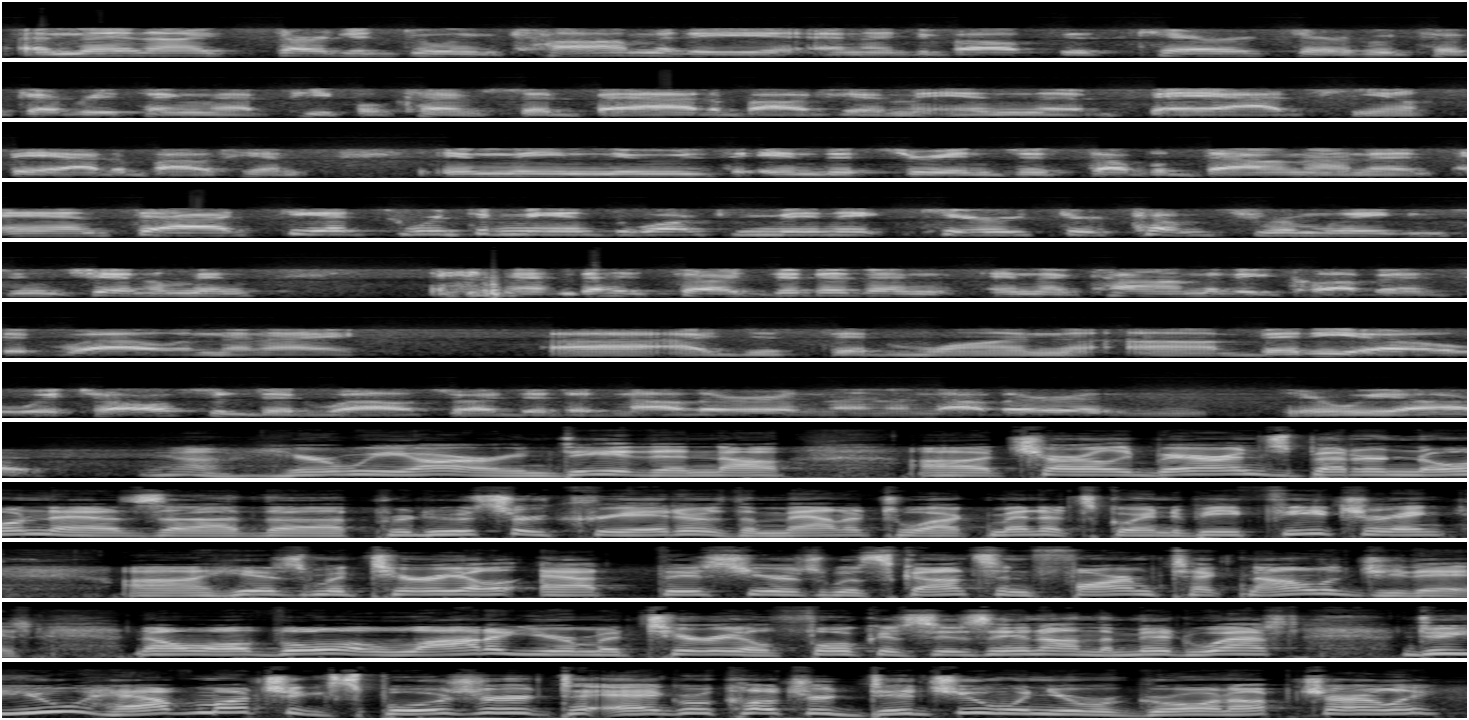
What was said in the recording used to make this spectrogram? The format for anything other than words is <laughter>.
And then I started doing comedy and I developed this character who took everything that people kind of said bad about him in the bad, you know, bad about him in the news industry and just doubled down on it. And uh, that's where the Manitowoc Minute character comes from, ladies and gentlemen. <laughs> And uh, so I did it in, in a comedy club and it did well. And then I uh, I just did one uh, video, which also did well. So I did another and then another, and here we are. Yeah, here we are indeed. And now uh, Charlie Berens better known as uh, the producer creator of the Manitowoc Minute, is going to be featuring uh, his material at this year's Wisconsin Farm Technology Days. Now, although a lot of your material focuses in on the Midwest, do you have much exposure to agriculture? Did you when you were growing up, Charlie?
